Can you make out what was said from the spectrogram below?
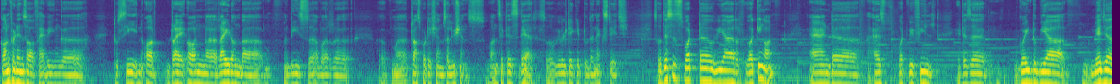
confidence of having uh, to see or drive on uh, ride on the these uh, our um, transportation solutions. Once it is there, so we will take it to the next stage. So this is what uh, we are working on, and uh, as what we feel, it is a, going to be a major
